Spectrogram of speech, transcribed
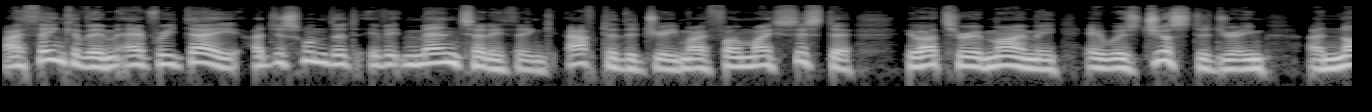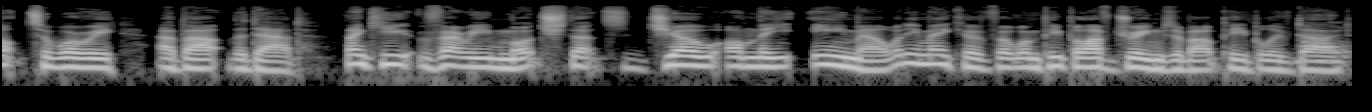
I think of him every day. I just wondered if it meant anything. After the dream, I phoned my sister, who had to remind me it was just a dream and not to worry about the dad. Thank you very much. That's Joe on the email. What do you make of uh, when people have dreams about people who've died?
